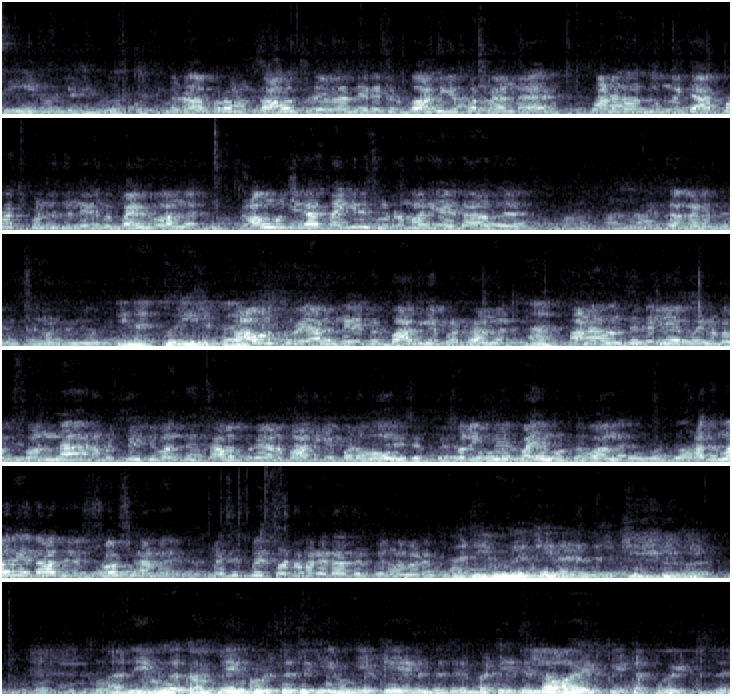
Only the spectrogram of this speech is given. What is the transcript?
செய்யணுன்றதையும் கொடுத்துருவோம் மேடம் அப்புறம் காவல்துறையில நிறைய பேர் பாதிக்கப்படுறாங்க. ஆனா வந்து உங்ககிட்ட அப்ரோச் பண்றதுக்கு நிறைய பேர் பயப்படுவாங்க அவங்களுக்கு ஏதாவது தகிரி சொல்ற மாதிரி ஏதாவது. காவல்துறையால நிறைய பேர் பாதிக்கப்படுறாங்க. ஆனா வந்து வெளியே போய் நம்ம சொன்னா நம்ம திருப்பி வந்து காவல்துறையால பாதிக்கப்படுவோம் சொல்லிட்டு பயமுறுத்துவாங்க. அது மாதிரி ஏதாவது சோஷியல் மெசேஜ் மாதிரி சொல்ற மாதிரி ஏதாவது இருக்குங்களா மேடம்? அது இவங்க கம்ப்ளைண்ட் கொடுத்ததுக்கு இவங்களுக்கே இருந்தது. பட் இது லாயர் கிட்ட போயிட்டுது.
